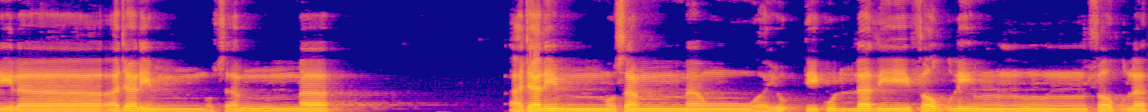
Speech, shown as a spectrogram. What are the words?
إِلَى أَجَلٍ مُّسَمًّى. أَجَلٍ مُّسَمًّى وَيُؤْتِ كُلَّ ذِي فَضْلٍ فَضْلَهُ.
